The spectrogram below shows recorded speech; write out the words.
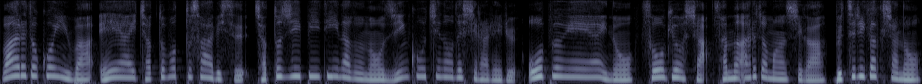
ワールドコインは AI チャットボットサービス、チャット GPT などの人工知能で知られるオープン AI の創業者サム・アルトマン氏が物理学者の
